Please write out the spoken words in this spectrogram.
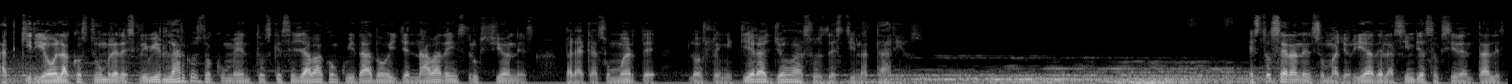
Adquirió la costumbre de escribir largos documentos que sellaba con cuidado y llenaba de instrucciones para que a su muerte los remitiera yo a sus destinatarios. Estos eran en su mayoría de las Indias Occidentales,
